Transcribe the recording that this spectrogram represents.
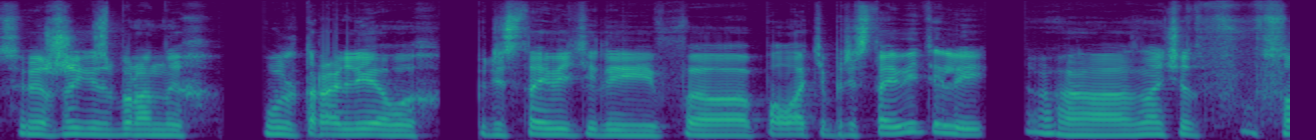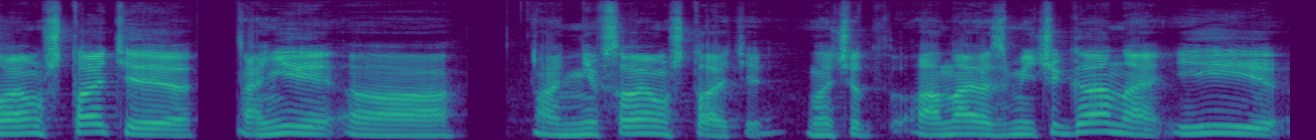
свежеизбранных ультралевых представителей в э, Палате представителей, э, значит, в своем штате они э, а, не в своем штате. Значит, она из Мичигана и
